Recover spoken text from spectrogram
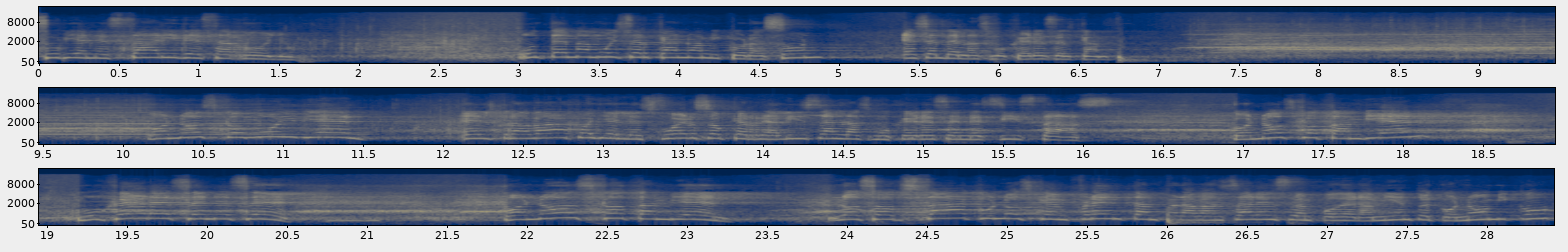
su bienestar y desarrollo. Un tema muy cercano a mi corazón es el de las mujeres del campo. Muy bien el trabajo y el esfuerzo que realizan las mujeres cenecistas. Conozco también mujeres CNC. Conozco también los obstáculos que enfrentan para avanzar en su empoderamiento económico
